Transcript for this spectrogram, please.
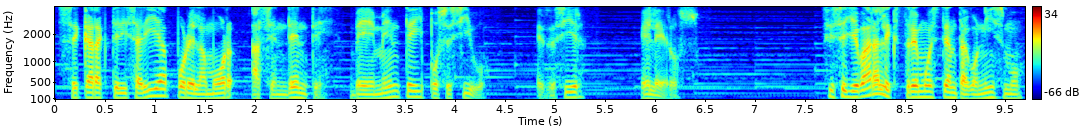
se caracterizaría por el amor ascendente, vehemente y posesivo, es decir, el eros. Si se llevara al extremo este antagonismo,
